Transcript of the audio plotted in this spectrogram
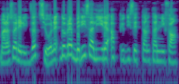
ma la sua realizzazione dovrebbe risalire a più di 70 anni fa.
